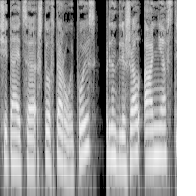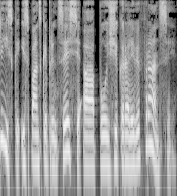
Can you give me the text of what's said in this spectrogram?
Считается, что второй пояс принадлежал Анне Австрийской, испанской принцессе, а позже королеве Франции.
